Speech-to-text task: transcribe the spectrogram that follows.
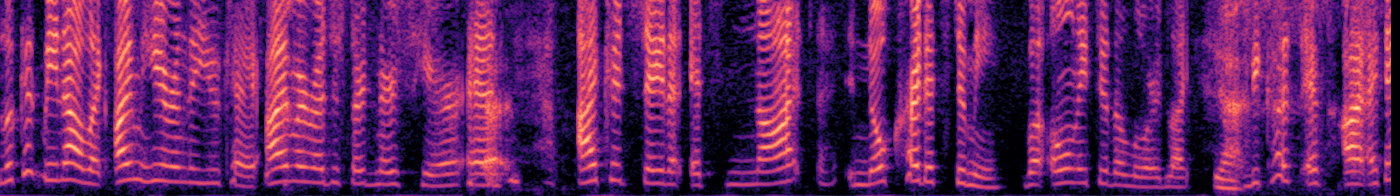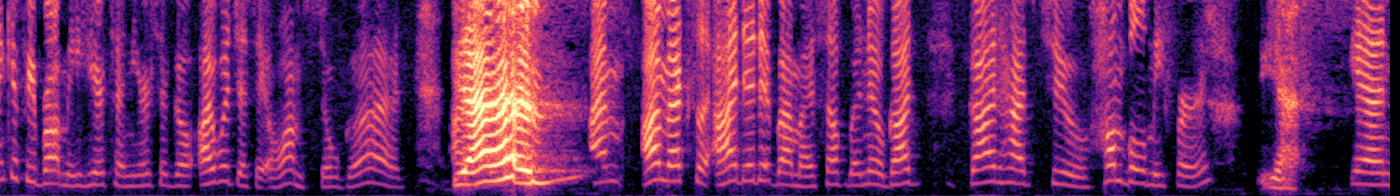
look at me now. Like I'm here in the UK. I'm a registered nurse here, and Yes. I could say that it's not no credits to me, but only to the Lord. Like yes. because if I, I think if He brought me here ten years ago, I would just say, "Oh, I'm so good. Yes. I'm I'm excellent. I did it by myself." But no, God God had to humble me first Yes. and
